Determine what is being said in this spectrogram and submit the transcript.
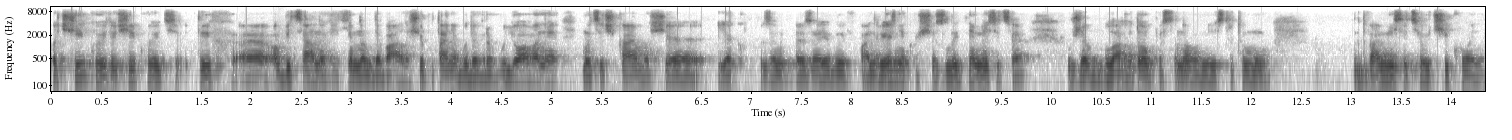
очікують, очікують тих е, обіцянок, які нам давали, що питання буде врегульоване. Ми це чекаємо ще, як заявив пан Резніков, ще з липня місяця вже була готова постанова міністра. Тому два місяці очікування.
